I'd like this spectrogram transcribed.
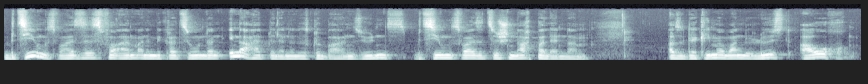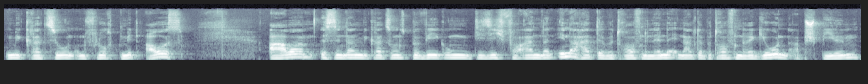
beziehungsweise ist vor allem eine Migration dann innerhalb der Länder des globalen Südens, beziehungsweise zwischen Nachbarländern. Also der Klimawandel löst auch Migration und Flucht mit aus. Aber es sind dann Migrationsbewegungen, die sich vor allem dann innerhalb der betroffenen Länder, innerhalb der betroffenen Regionen abspielen.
